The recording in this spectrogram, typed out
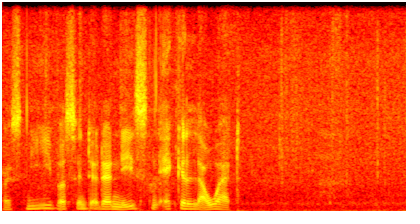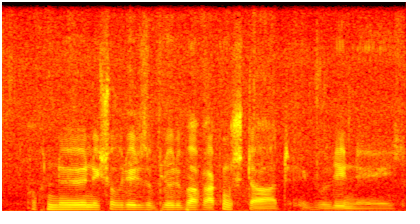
Weiß nie, was hinter der nächsten Ecke lauert. Ach nö, nicht schon wieder diese blöde Barackenstadt. Ich will die nicht.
